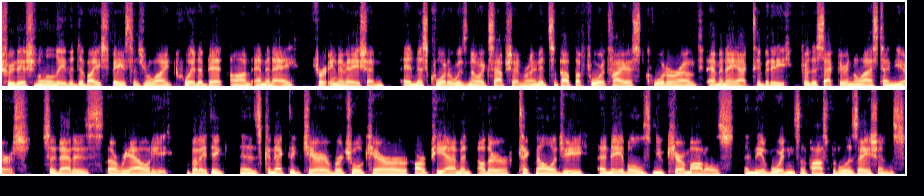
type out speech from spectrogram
Traditionally the device space has relied quite a bit on M&A for innovation. And this quarter was no exception, right? It's about the fourth highest quarter of M&A activity for the sector in the last 10 years. So that is a reality. But I think as connected care, virtual care, RPM and other technology enables new care models and the avoidance of hospitalizations,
